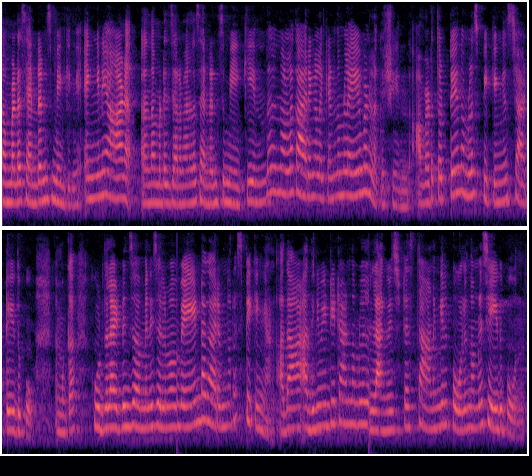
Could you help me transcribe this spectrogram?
നമ്മുടെ സെന്റൻസ് മേക്കിംഗ് എങ്ങനെയാണ് നമ്മുടെ ജർമ്മനിലെ സെന്റൻസ് മേക്ക് ചെയ്യുന്നത് എന്നുള്ള കാര്യങ്ങളൊക്കെയാണ് നമ്മൾ എ വണ്ണിലൊക്കെ ചെയ്യുന്നത്. അവിടെ തൊട്ടേ നമ്മൾ സ്പീക്കിംഗ് സ്റ്റാർട്ട് ചെയ്തു പോകും നമുക്ക് കൂടുതലായിട്ടും ജർമ്മനി ചെല്ലുമ്പോൾ വേണ്ട കാര്യം എന്ന് പറഞ്ഞാൽ സ്പീക്കിംഗ് ആണ്. അത് അതിന് വേണ്ടിയിട്ടാണ് നമ്മൾ ലാംഗ്വേജ് ടെസ്റ്റ് ആണെങ്കിൽ പോലും നമ്മൾ ചെയ്തു പോകുന്നത്.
